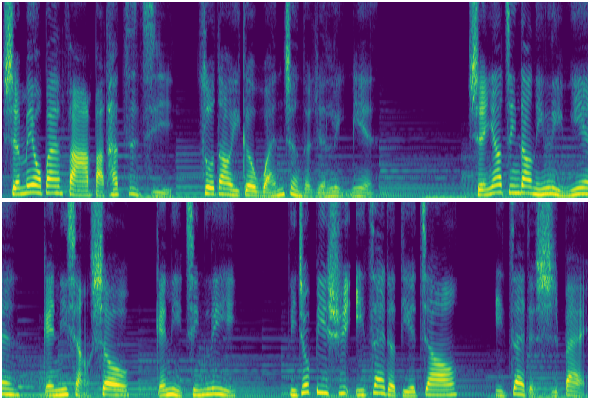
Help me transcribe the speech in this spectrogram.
神没有办法把他自己做到一个完整的人里面。神要进到你里面，给你享受，给你经历。你就必须一再的跌跤，一再的失败。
